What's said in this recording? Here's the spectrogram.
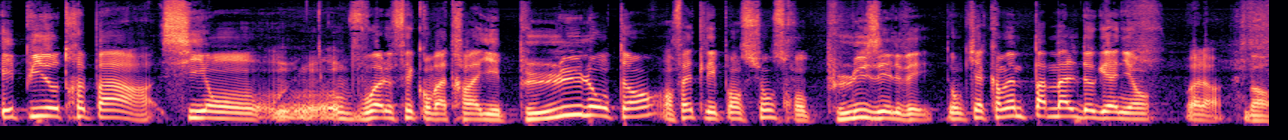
Et puis d'autre part, si on, on voit le fait qu'on va travailler plus longtemps, en fait, les pensions seront plus élevées. Donc il y a quand même pas mal de gagnants. Voilà. Bon,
